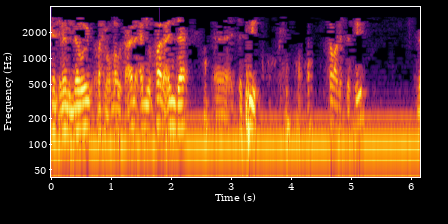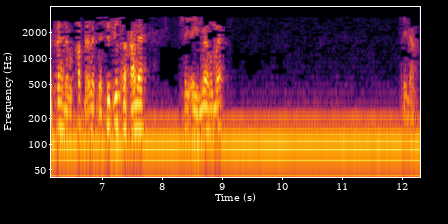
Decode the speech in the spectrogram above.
كالإمام النووي رحمه الله تعالى أن يقال عند آه، التسويق. طبعا التسويق نبهنا من قبل أن التسويق يطلق على شيئين ما هما؟ أي نعم.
